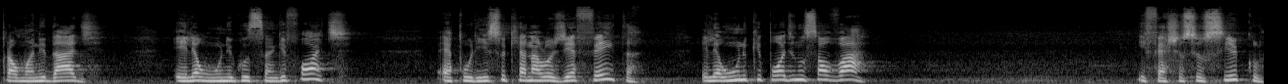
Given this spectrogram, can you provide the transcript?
para a humanidade. Ele é o único sangue forte. É por isso que a analogia é feita. Ele é o único que pode nos salvar. e feche o seu círculo.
